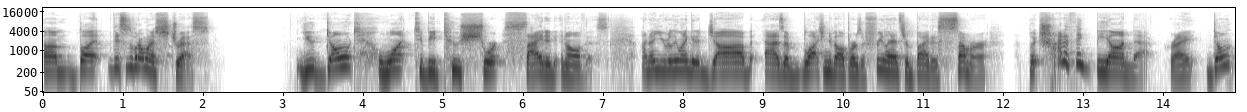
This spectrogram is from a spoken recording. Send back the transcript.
um, but this is what I want to stress you don't want to be too short sighted in all of this. I know you really want to get a job as a blockchain developer, as a freelancer by this summer, but try to think beyond that, right? Don't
